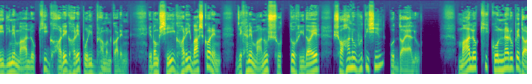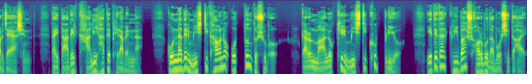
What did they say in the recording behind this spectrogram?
এই দিনে মা লক্ষ্মী ঘরে ঘরে পরিভ্রমণ করেন এবং সেই ঘরেই বাস করেন, যেখানে মানুষ সত্য হৃদয়ের সহানুভূতিশীল ও দয়ালু। মা লক্ষ্মী কন্যারূপে দরজায় আসেন, তাই তাদের খালি হাতে ফেরাবেন না। কন্যাদের মিষ্টি খাওয়ানো অত্যন্ত শুভ, কারণ মা লক্ষ্মীর মিষ্টি খুব প্রিয়। এতে তার কৃপা সর্বদা বর্ষিত হয়।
